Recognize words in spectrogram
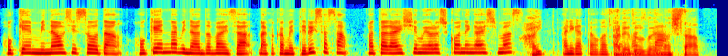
保保険見直し相談、保険ナビのアドバイザー、中亀照久さん。また来週もよろしくお願いします。はい。ありがとうございました。ありがとうございました。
